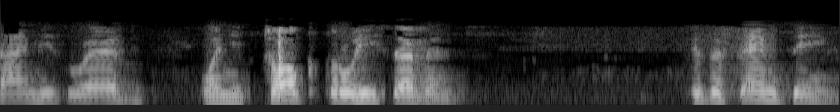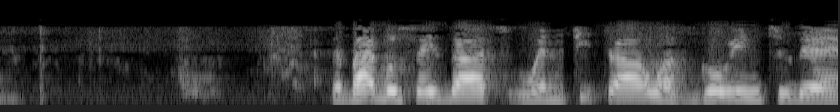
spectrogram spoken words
time His word, when He talks through His servants, it's the same thing. The Bible says that when Peter was going to the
